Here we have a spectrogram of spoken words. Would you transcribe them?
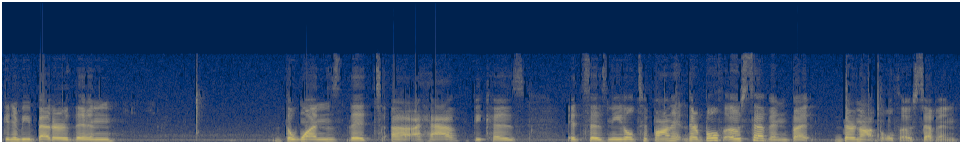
gonna be better than the ones that uh, I have because it says needle tip on it. They're both 07 but they're not both 07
